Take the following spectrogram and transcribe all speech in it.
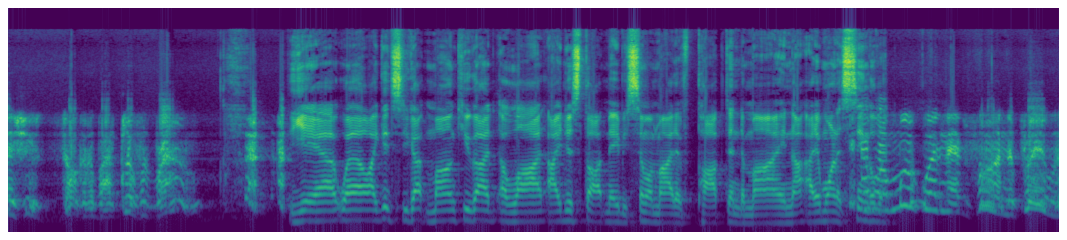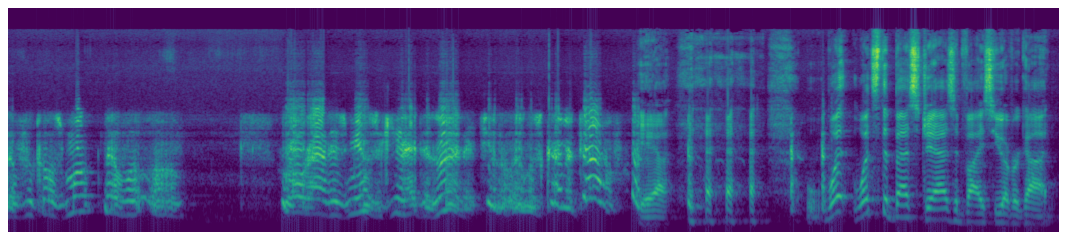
unless you're talking about Clifford Brown. Yeah, well, I guess you got Monk, you got a lot. I just thought maybe someone might have popped into mind. Not, I didn't want to Yeah, single. well, Monk wasn't that fun to play with because Monk never um, wrote out his music. You had to learn it. You know, it was kind of tough. Yeah. what What's the best jazz advice you ever got?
